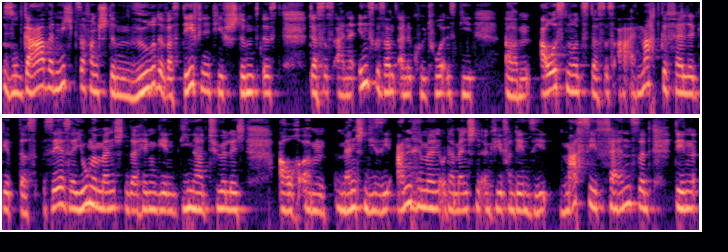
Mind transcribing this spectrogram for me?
sogar wenn nichts davon stimmen würde, was definitiv stimmt, ist, dass es eine insgesamt eine Kultur ist, die ähm, ausnutzt, dass es ein Machtgefälle gibt, dass sehr, sehr junge Menschen dahin gehen, die natürlich auch ähm, Menschen, die sie anhimmeln oder Menschen irgendwie, von denen sie massiv Fans sind, denen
